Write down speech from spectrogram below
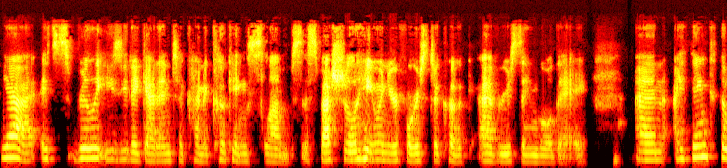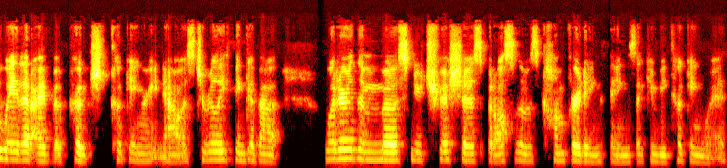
Yeah, it's really easy to get into kind of cooking slumps, especially when you're forced to cook every single day. And I think the way that I've approached cooking right now is to really think about what are the most nutritious but also the most comforting things I can be cooking with?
